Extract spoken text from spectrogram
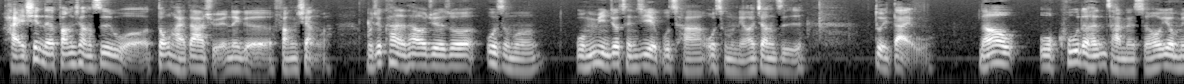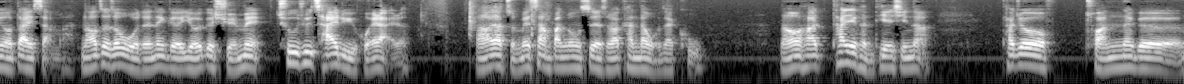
海线的方向是我东海大学那个方向嘛，我就看着他，我觉得说，为什么我明明就成绩也不差，为什么你要这样子对待我？然后我哭得很惨的时候又没有带伞嘛，然后这时候我的那个有一个学妹出去差旅回来了，然后要准备上办公室的时候，她看到我在哭，然后她她也很贴心呐。他就传那个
